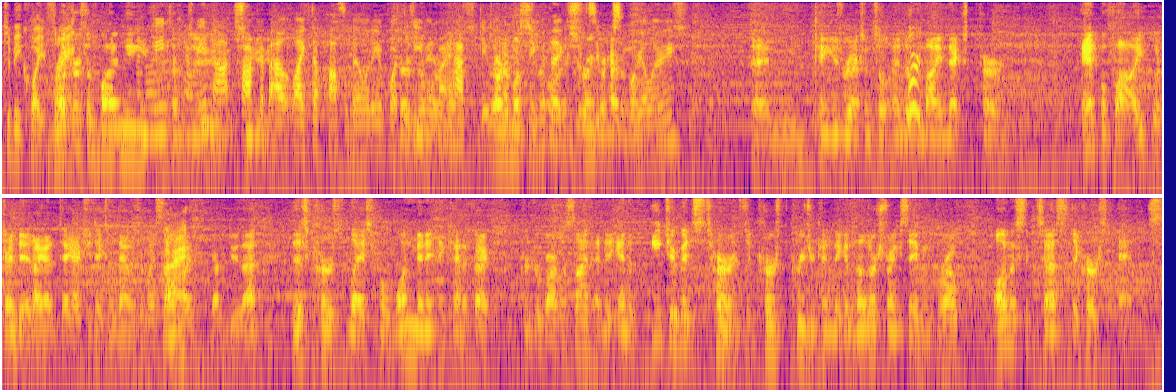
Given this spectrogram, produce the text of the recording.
to be quite Blood frank. curse of binding. you Can we, attempt can we to not see- talk about like the possibility of what the There's no demon more might have to do with anything with it because it's super spoilery. and can use reaction until end Word. of my next turn. Amplify, which I did. I got to take actually take some damage to myself. Alright. I got to do that. This curse lasts for one minute and can affect creature regardless size. At the end of each of its turns, the cursed creature can make another strength saving throw. On a success, the curse ends.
